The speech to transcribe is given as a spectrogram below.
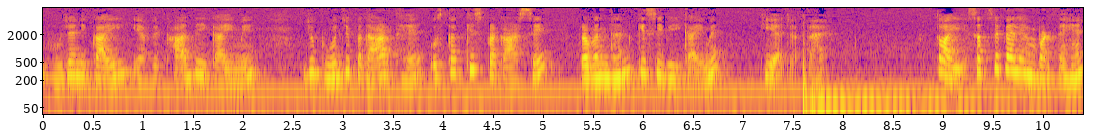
भोजन इकाई या फिर खाद्य इकाई में जो भोज्य पदार्थ है, उसका किस प्रकार से प्रबंधन किसी भी इकाई में किया जाता है। तो आइए, सबसे पहले हम पढ़ते हैं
